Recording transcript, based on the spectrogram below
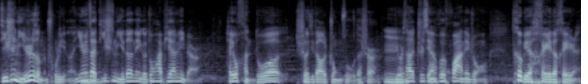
迪士尼是怎么处理的呢？因为在嗯。迪士尼的那个动画片里边儿，它有很多涉及到种族的事儿，嗯。比如他之前会画那种特别黑的黑人，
